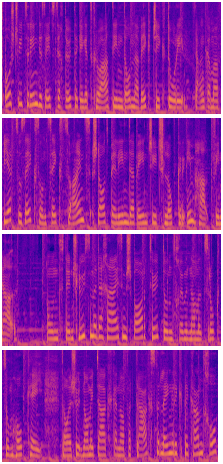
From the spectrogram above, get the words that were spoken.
Die Ostschweizerin die setzt sich dort gegen die Kroatin Donna Vekcic durch. Dank einem 4 zu 6 und 6 zu 1 steht Belinda Bencic locker im Halbfinal. Und dann schließen wir den Kreis im Sport heute und kommen nochmal zurück zum Hockey. Da ist heute Nachmittag eine Vertragsverlängerung bekannt gekommen.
